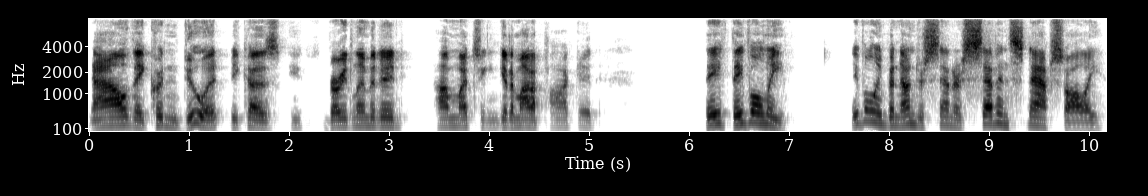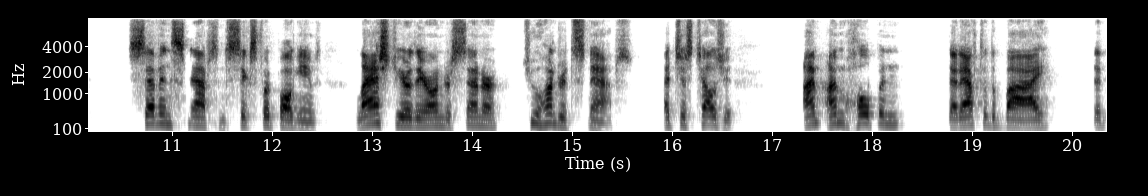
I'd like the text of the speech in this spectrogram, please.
Now they couldn't do it because he's very limited how much he can get him out of pocket. They've they've only they've only been under center seven snaps, Solly, seven snaps in six football games. Last year, they were under center 200 snaps. That just tells you. I'm, I'm hoping that after the bye, that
